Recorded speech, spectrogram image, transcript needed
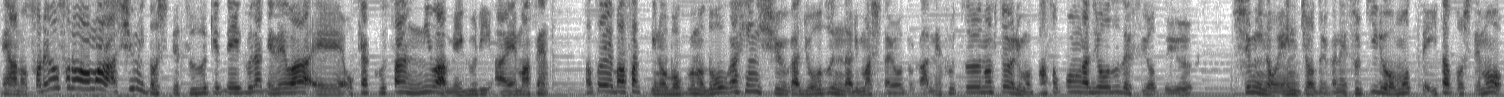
ね、あの、それをそのまま趣味として続けていくだけでは、えー、お客さんには巡り会えません。例えばさっきの僕の動画編集が上手になりましたよとかね、普通の人よりもパソコンが上手ですよという趣味の延長というかね、スキルを持っていたとしても、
